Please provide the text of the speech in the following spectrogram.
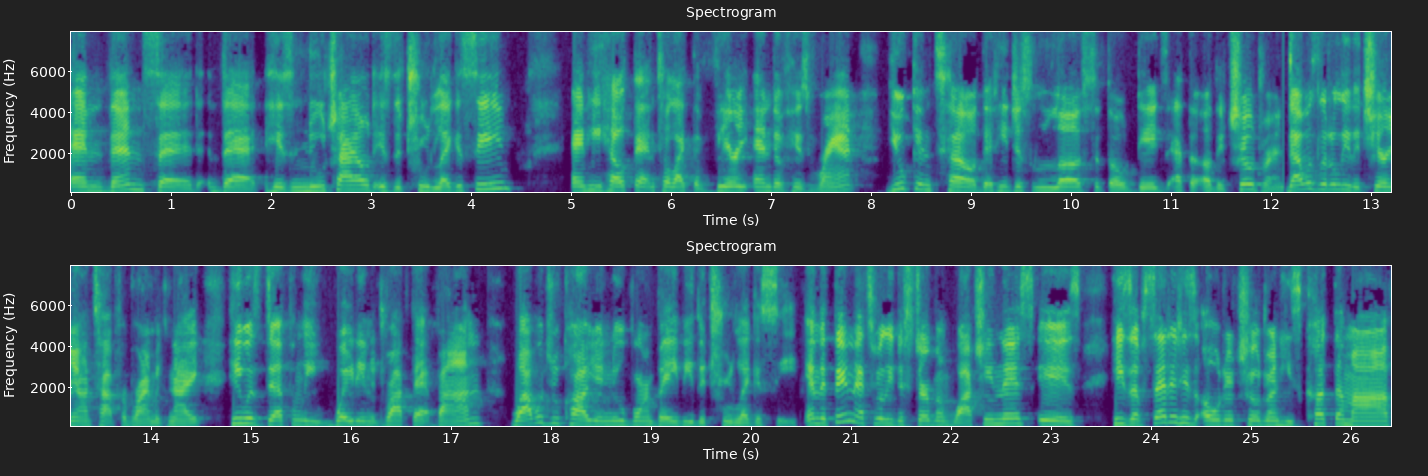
and then said that his new child is the true legacy, and he held that until like the very end of his rant you can tell that he just loves to throw digs at the other children. That was literally the cherry on top for Brian McKnight. He was definitely waiting to drop that bomb. Why would you call your newborn baby the true legacy? And the thing that's really disturbing watching this is he's upset at his older children. He's cut them off.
